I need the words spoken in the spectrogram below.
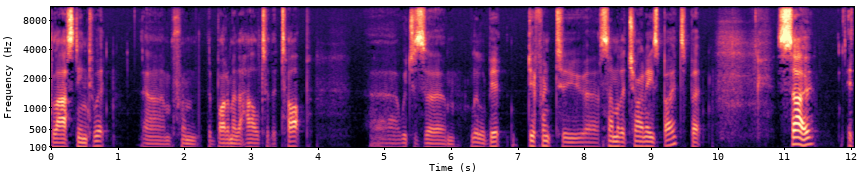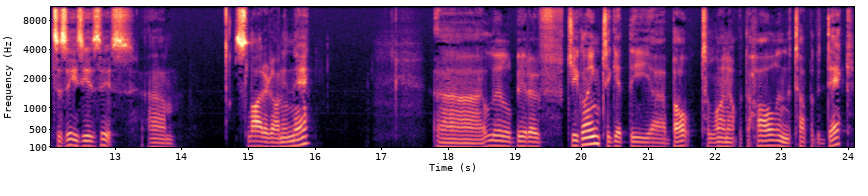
glassed into it um, from the bottom of the hull to the top, uh, which is a um, little bit different to some of the Chinese boats. But so it's as easy as this. Um, slide it on in there. Uh, a little bit of jiggling to get the uh, bolt to line up with the hole in the top of the deck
